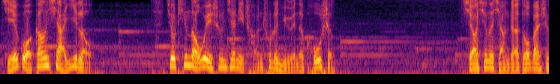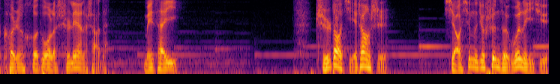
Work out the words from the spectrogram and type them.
结果刚下一楼，就听到卫生间里传出了女人的哭声。小星的想着，多半是客人喝多了失恋了啥的，没在意。直到结账时，小星的就顺嘴问了一句：“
